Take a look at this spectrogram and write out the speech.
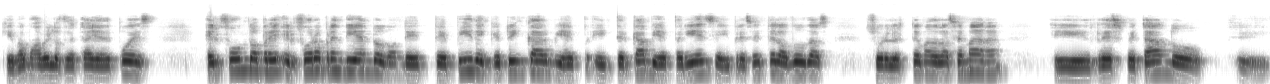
que vamos a ver los detalles después. El, fondo, el foro aprendiendo, donde te piden que tú intercambies experiencias y presentes las dudas sobre el tema de la semana, eh, respetando eh,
